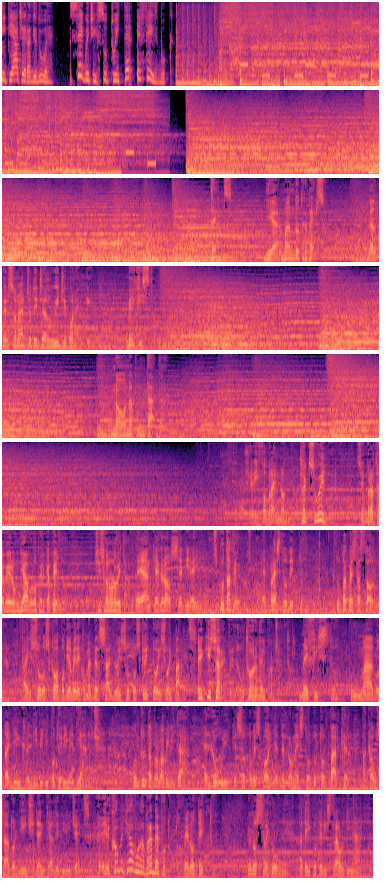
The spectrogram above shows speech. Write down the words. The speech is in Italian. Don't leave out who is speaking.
Speaker 1: Ti piace Radio 2? Seguici su Twitter e Facebook.
Speaker 2: Tex di Armando Traverso dal personaggio di Gianluigi Bonelli Mefisto Nona puntata
Speaker 3: Sceriffo Brennan.
Speaker 2: Tex Wheeler sembrate avere un diavolo per capello ci sono novità
Speaker 3: E anche grosse, direi.
Speaker 2: sputate il rospo
Speaker 3: È presto detto. Tutta questa storia ha il solo scopo di avere come bersaglio il sottoscritto e i suoi parts.
Speaker 2: e chi sarebbe l'autore del progetto?
Speaker 3: Mefisto, un mago dagli incredibili poteri medianici. Con tutta probabilità è lui che sotto le spoglie dell'onesto dottor Parker ha causato gli incidenti alle diligenze.
Speaker 2: E come diavolo avrebbe potuto?
Speaker 3: Ve l'ho detto, quello stregone ha dei poteri straordinari.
